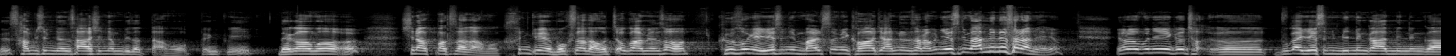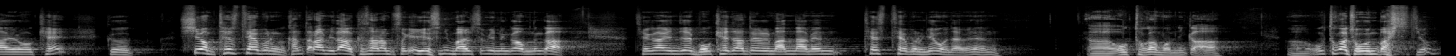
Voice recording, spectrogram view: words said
30년, 40년 믿었다, 뭐, 내가 뭐, 어? 신학 박사다, 뭐, 큰 교회 목사다, 어쩌고 하면서 그 속에 예수님 말씀이 거하지 않는 사람은 예수님 안 믿는 사람이에요. 여러분이 그, 저, 어, 누가 예수님 믿는가 안 믿는가, 이렇게 그 시험 테스트 해보는 거 간단합니다. 그 사람 속에 예수님 말씀이 있는가 없는가. 제가 이제 목회자들 만나면 테스트 해보는 게 뭐냐면은 어, 옥토가 뭡니까? 어, 옥토가 좋은 맛이죠.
